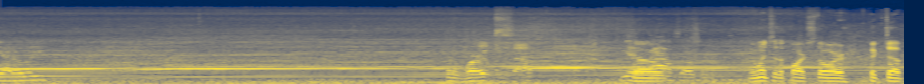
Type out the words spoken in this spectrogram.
ghettoly. Yeah, So- the valve's open. We went to the parts store, picked up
